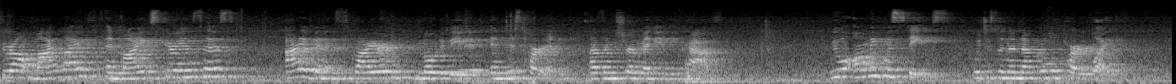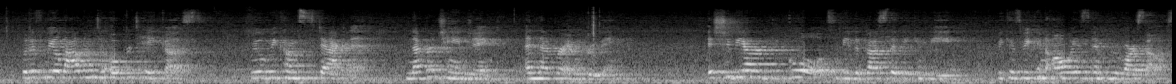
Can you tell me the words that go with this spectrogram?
Throughout my life and my experiences, I have been inspired, motivated, and disheartened, as I'm sure many of you have. We will all make mistakes, which is an inevitable part of life. But if we allow them to overtake us, we will become stagnant, never changing, and never improving. It should be our goal to be the best that we can be, because we can always improve ourselves.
